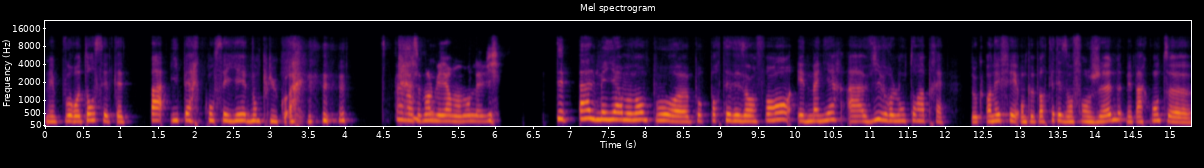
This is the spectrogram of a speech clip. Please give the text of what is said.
Mais pour autant, c'est peut-être pas hyper conseillé non plus, quoi. c'est pas forcément le meilleur moment de la vie. C'est pas le meilleur moment pour, euh, pour porter des enfants et de manière à vivre longtemps après. Donc, en effet, on peut porter des enfants jeunes, mais par contre, euh,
